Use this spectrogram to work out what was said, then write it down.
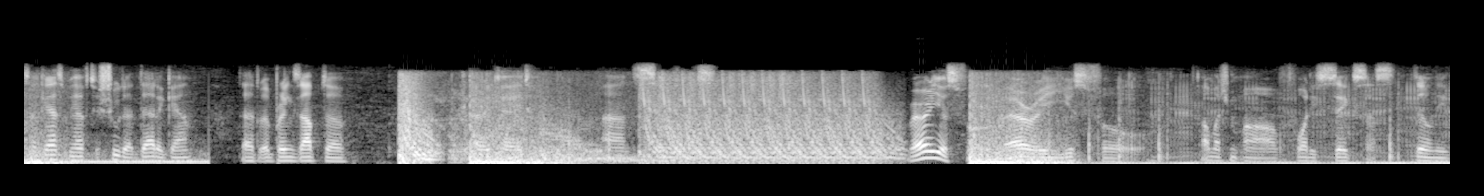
So I guess we have to shoot at that again. That brings up the barricade and saves us. Very useful, very useful. How much? Uh, 46. I still need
